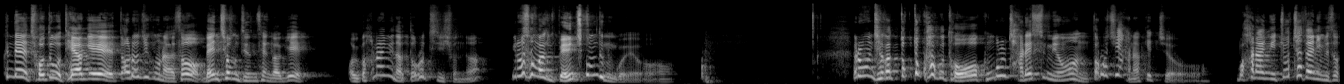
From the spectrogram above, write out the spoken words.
근데 저도 대학에 떨어지고 나서 맨 처음 든 생각이 어, 이거 하나님이 나 떨어뜨리셨나? 이런 생각이 맨 처음 드는 거예요. 여러분 제가 똑똑하고 더 공부를 잘했으면 떨어지지 않았겠죠. 뭐 하나님이 쫓아다니면서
